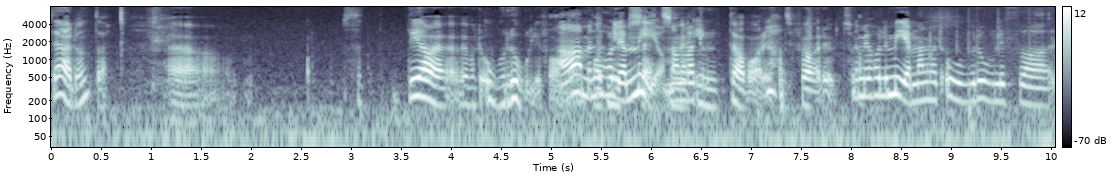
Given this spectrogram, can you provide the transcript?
det är det inte. Eh, så det har jag varit orolig för Ja, honom men på det ett håller jag nytt med sätt om. Som Man jag varit- inte har varit förut. Så. Nej, men jag håller med, man har varit orolig för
